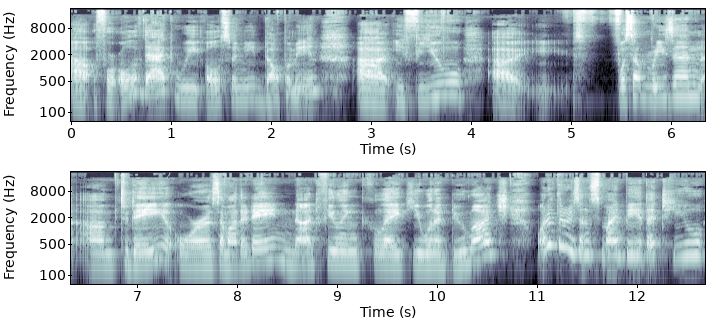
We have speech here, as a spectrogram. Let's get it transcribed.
uh, for all of that we also need dopamine. Uh, if you uh, for some reason um, today or some other day not feeling like you want to do much one of the reasons might be that you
